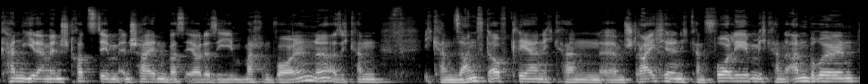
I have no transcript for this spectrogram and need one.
kann jeder Mensch trotzdem entscheiden, was er oder sie machen wollen. Ne? Also ich kann, ich kann sanft aufklären, ich kann ähm, streicheln, ich kann vorleben, ich kann anbrüllen,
